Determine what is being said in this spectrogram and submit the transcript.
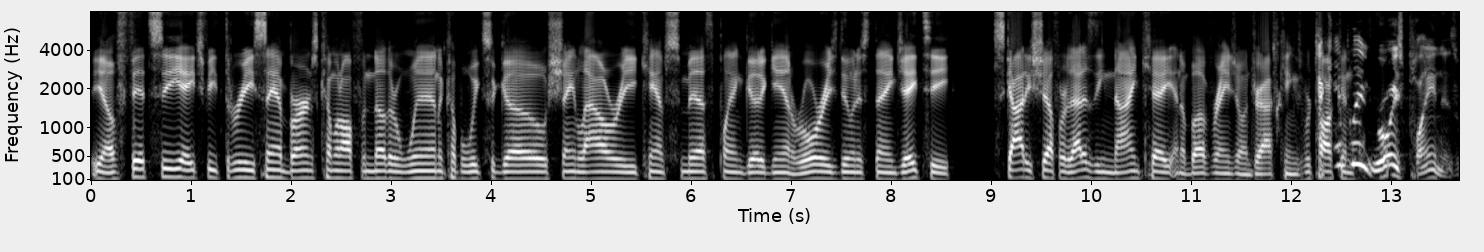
You know, Fitzy, HV3, Sam Burns coming off another win a couple weeks ago. Shane Lowry, Cam Smith playing good again. Rory's doing his thing. JT, Scotty Scheffler, that is the 9K and above range on DraftKings. We're talking. I can't believe Roy's playing this.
